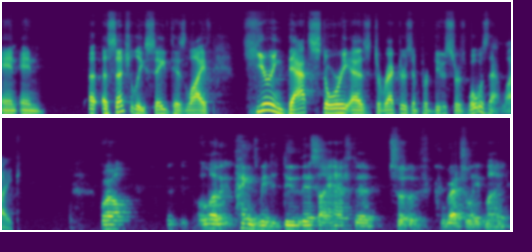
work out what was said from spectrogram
and and uh, essentially saved his life hearing that story as directors and producers, what was that like? Well, although it pains me to do this, I have to sort of congratulate my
